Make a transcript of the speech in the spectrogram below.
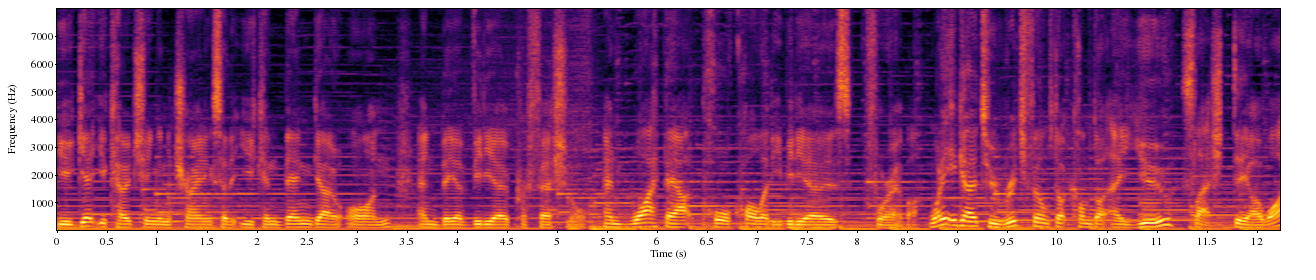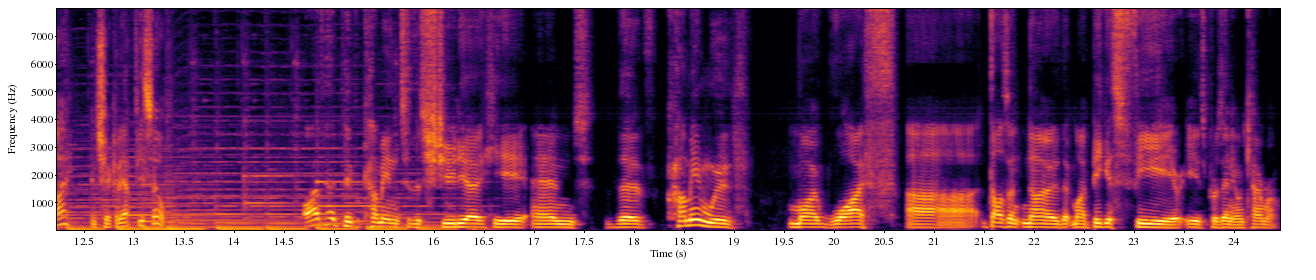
You get your coaching and your training so that you can then go on and be a video professional and wipe out poor quality videos forever. Why don't you go to ridgefilms.com.au slash DIY and check it out for yourself. I've had people come into the studio here and they've come in with my wife uh, doesn't know that my biggest fear is presenting on camera.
